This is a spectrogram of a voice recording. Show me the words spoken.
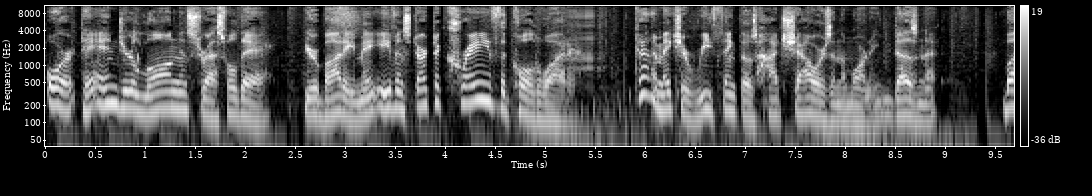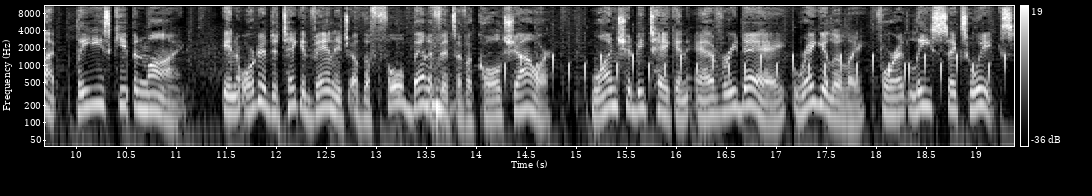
or to end your long and stressful day. Your body may even start to crave the cold water. Kinda makes you rethink those hot showers in the morning, doesn't it? But please keep in mind, in order to take advantage of the full benefits of a cold shower, one should be taken every day, regularly, for at least six weeks.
